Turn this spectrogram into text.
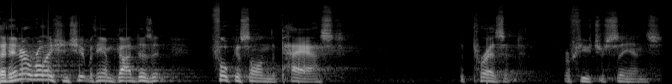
That in our relationship with Him, God doesn't focus on the past, the present, or future sins.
